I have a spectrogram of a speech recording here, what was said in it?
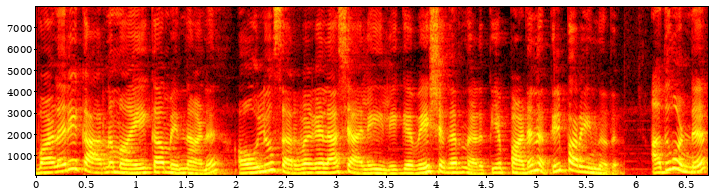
വളരെ കാരണമായേക്കാം കാരണമായേക്കാമെന്നാണ് ഔലു സർവകലാശാലയിലെ ഗവേഷകർ നടത്തിയ പഠനത്തിൽ പറയുന്നത്. അതുകൊണ്ട്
